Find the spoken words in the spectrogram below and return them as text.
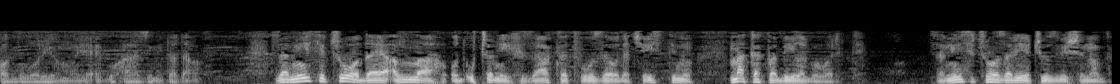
odgovorio mu je Ebu Hazim i dodao. Zar nisi čuo da je Allah od učenih zakletvu uzeo da će istinu, ma kakva bila govoriti? Zar nisi čuo za riječi uzvišenog?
